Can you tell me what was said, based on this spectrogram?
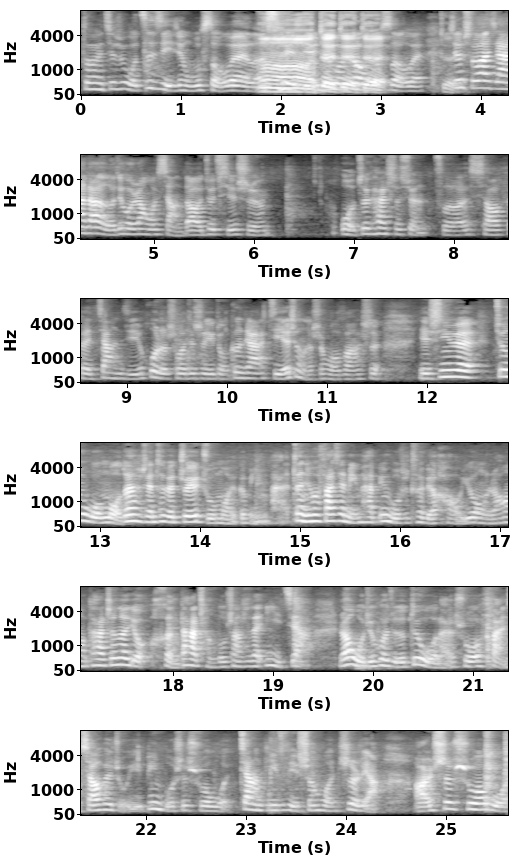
对，就是我自己已经无所谓了，所以别人更无所谓。就说到加拿大鹅，就会让我想到，就其实。我最开始选择消费降级，或者说就是一种更加节省的生活方式，也是因为就是我某段时间特别追逐某一个名牌，但你会发现名牌并不是特别好用，然后它真的有很大程度上是在溢价，然后我就会觉得对我来说反消费主义并不是说我降低自己生活质量，而是说我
